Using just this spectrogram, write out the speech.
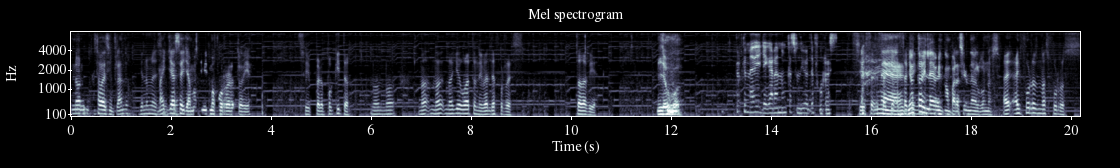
no, no se estaba desinflando. yo no me Mike ya se llamó a sí mismo furro el otro día. Sí, pero poquito. No, no, no, no, no llegó a tu nivel de furres. Todavía. Luego. Creo que nadie llegará nunca a su nivel de furres. Sí, está, está Nah, ca- está yo estoy leve en comparación de algunos. Hay, hay furros más furros.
